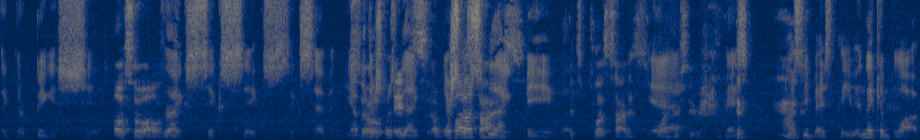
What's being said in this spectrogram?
like they're big as shit. Oh, so I was right. like six six, six seven. Yeah, So but they're supposed to be like they're supposed to be like big. Like, It's plus size Yeah. wide receiver. Honestly, basically, and they can block.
